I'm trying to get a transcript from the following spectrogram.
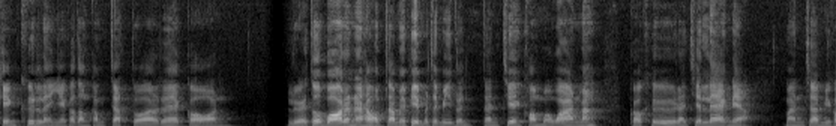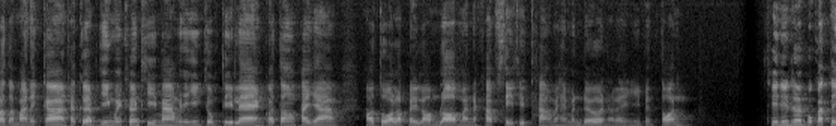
เก่งขึ้นอะไรเงี้ยก็ต้องกำจัดตัวแรกก่อนหรือไอ้ตัวบอสนั่นนะถ้าผมจำไม่ผิดมันจะมีดันเจียนของเมื่อวานมั้งก็คือดันเจียนแรกเนี่ย มันจะมีความสามารถในการถ้าเกิดยิ่งมันเคลื่อนที่มากมันจะยิ่งโจมตีแรง ก็ต้องพยายามเอาตัวเราไปล้อมรอบมันนะครับสี่ทิศทางไม่ให้มันเดินอะไรอย่างนี้เป็นต้น ทีนี้โดยปกติ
